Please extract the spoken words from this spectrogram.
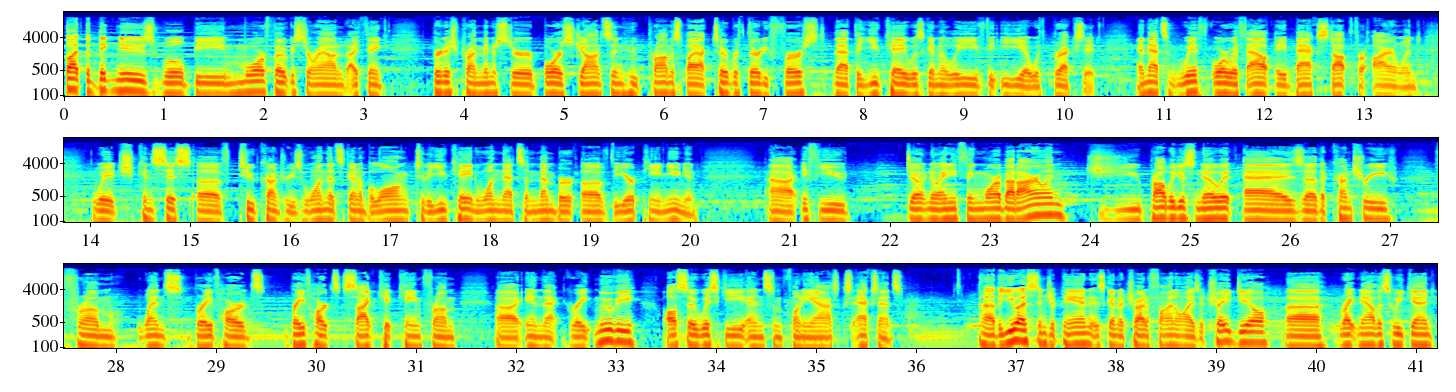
But the big news will be more focused around, I think, British Prime Minister Boris Johnson, who promised by October 31st that the UK was going to leave the EU with Brexit. And that's with or without a backstop for Ireland which consists of two countries one that's going to belong to the UK and one that's a member of the European Union. Uh, if you don't know anything more about Ireland, you probably just know it as uh, the country from whence Braveheart's, Braveheart's sidekick came from uh, in that great movie. Also, whiskey and some funny asks, accents. Uh, the U.S. and Japan is going to try to finalize a trade deal uh, right now this weekend.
